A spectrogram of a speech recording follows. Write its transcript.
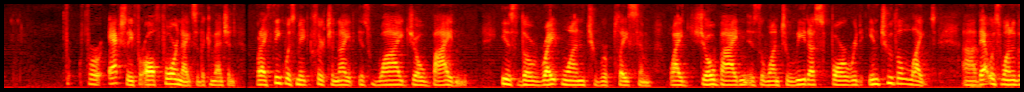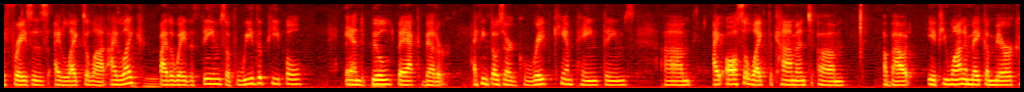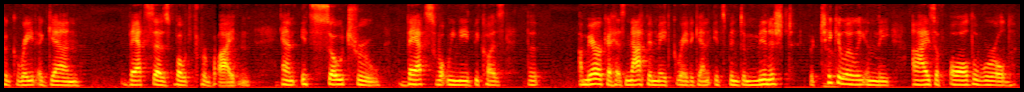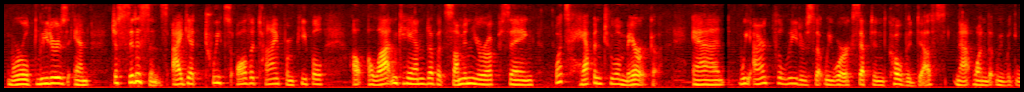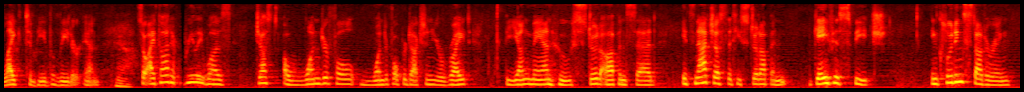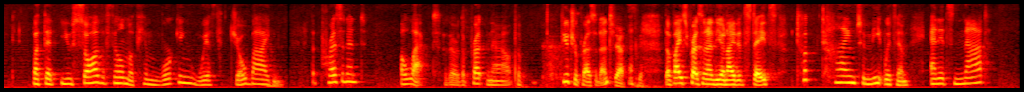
for, actually for all four nights of the convention. What I think was made clear tonight is why Joe Biden is the right one to replace him, why Joe Biden is the one to lead us forward into the light. Uh, that was one of the phrases I liked a lot. I like, by the way, the themes of We the People and Build Back Better. I think those are great campaign themes. Um, I also like the comment um, about if you want to make America great again, that says vote for Biden. And it's so true. That's what we need because the America has not been made great again. It's been diminished, particularly in the eyes of all the world, world leaders and just citizens. I get tweets all the time from people, a, a lot in Canada, but some in Europe, saying, What's happened to America? And we aren't the leaders that we were, except in COVID deaths, not one that we would like to be the leader in. So I thought it really was just a wonderful, wonderful production. You're right. The young man who stood up and said, it's not just that he stood up and gave his speech, including stuttering, but that you saw the film of him working with Joe Biden, the president elect, or the pre- now the future president, Yes, yeah. the vice president of the United States, took time to meet with him. And it's not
